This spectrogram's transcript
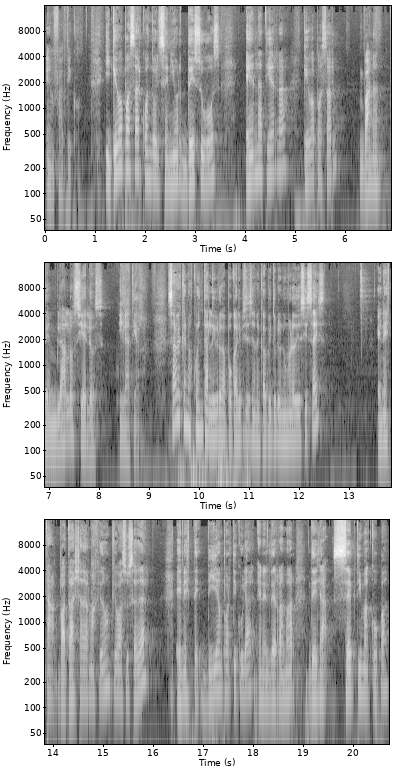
enfático. ¿Y qué va a pasar cuando el Señor dé su voz en la tierra? ¿Qué va a pasar? Van a temblar los cielos y la tierra. ¿Sabes qué nos cuenta el libro de Apocalipsis en el capítulo número 16? En esta batalla de Armagedón, ¿qué va a suceder? En este día en particular, en el derramar de la séptima copa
